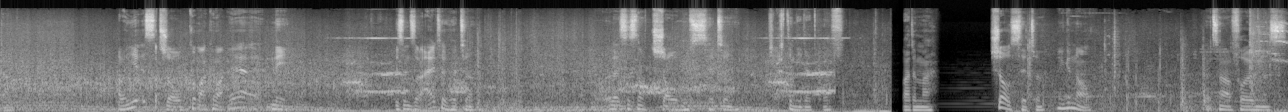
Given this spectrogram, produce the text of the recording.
Dank. Aber hier ist Joe. Guck mal, guck mal. Äh, nee. Ist unsere alte Hütte. Oder ist es noch Joes Hütte? Ich achte nie darauf. Warte mal. Joes Hütte. Ja, genau. Haben wir folgendes.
